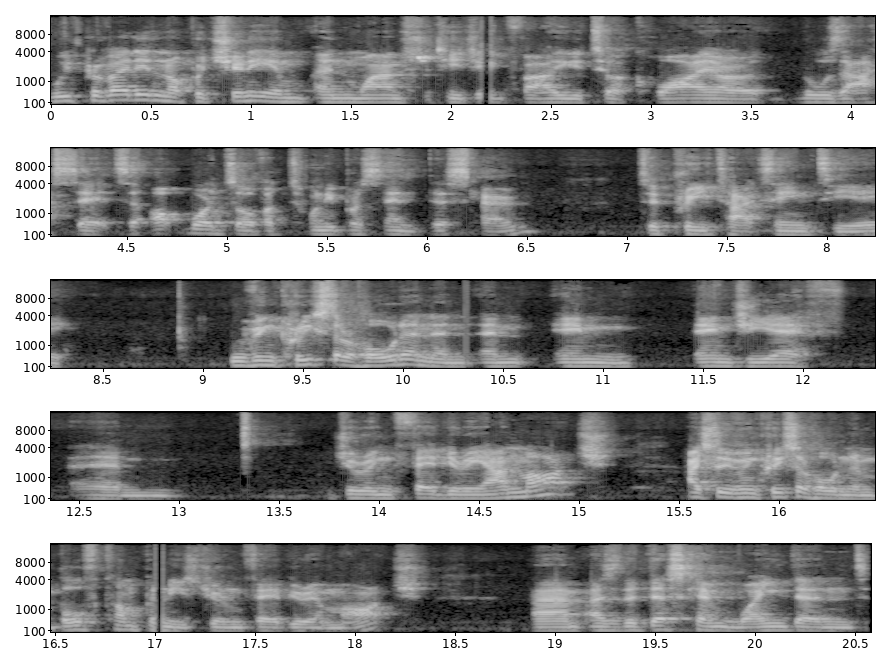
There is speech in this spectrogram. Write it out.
we've provided an opportunity in, in WAM Strategic Value to acquire those assets at upwards of a 20% discount to pre tax NTA we've increased our holding in, in, in MGF um, during February and March. Actually, we've increased our holding in both companies during February and March. um, as the discount widened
